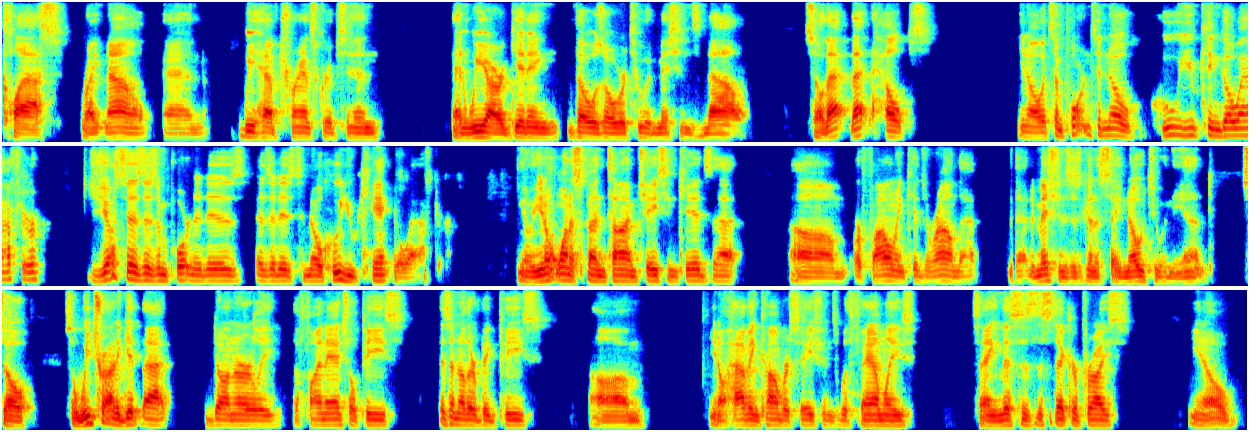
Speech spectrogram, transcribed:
class right now, and we have transcripts in, and we are getting those over to admissions now. So that that helps. You know, it's important to know who you can go after, just as as important it is as it is to know who you can't go after. You know, you don't want to spend time chasing kids that um, or following kids around that that admissions is going to say no to in the end. So so we try to get that done early. The financial piece is another big piece. Um, you know, having conversations with families, saying this is the sticker price. You know,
